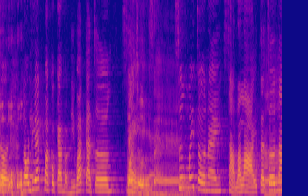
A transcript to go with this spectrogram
เลย เราเรียกปรากฏการณ์แบบนี้ว่ากระเจิงแสกระงเจิงแสง ซึ่งไม่เจอในสารละลาย แต่เจอใน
